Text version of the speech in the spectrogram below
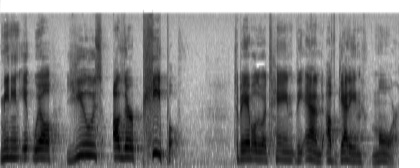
meaning it will use other people to be able to attain the end of getting more.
